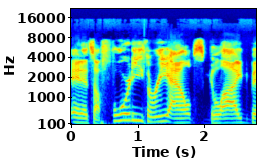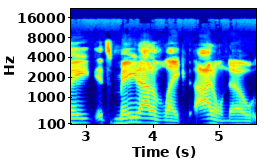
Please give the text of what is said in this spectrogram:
and it's a 43 ounce glide bait. It's made out of like I don't know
